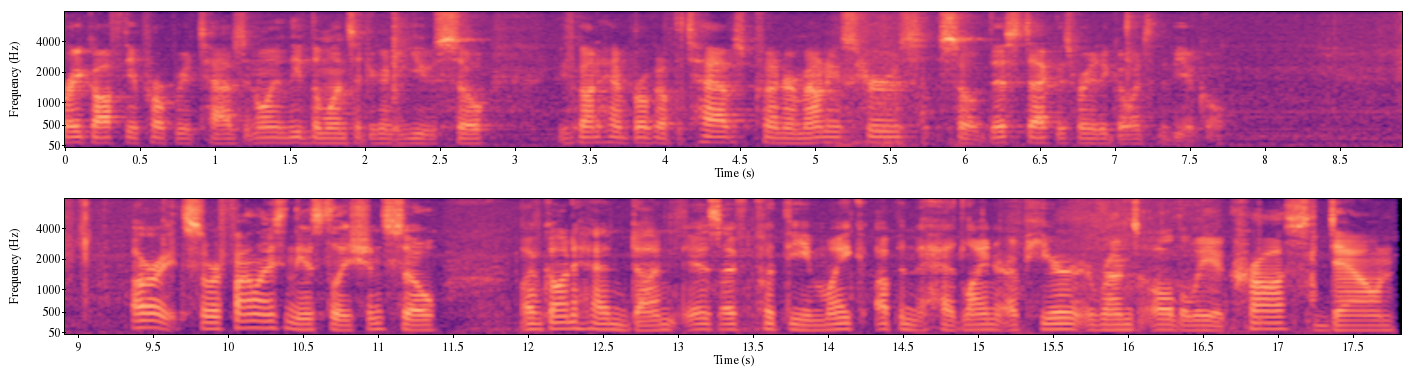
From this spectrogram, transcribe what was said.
break off the appropriate tabs and only leave the ones that you're going to use. So we've gone ahead and broken off the tabs, put in our mounting screws, so this deck is ready to go into the vehicle. Alright, so we're finalizing the installation, so what I've gone ahead and done is I've put the mic up in the headliner up here. It runs all the way across, down,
